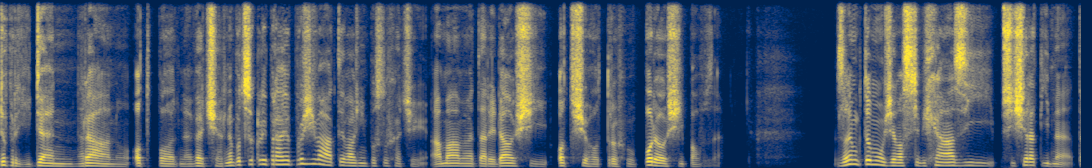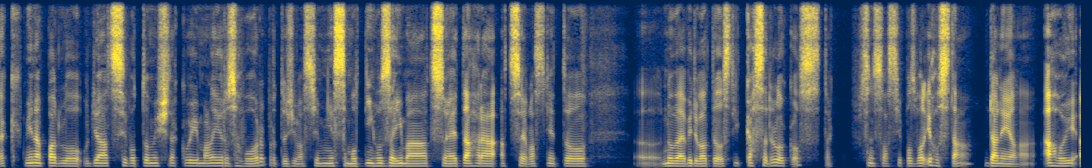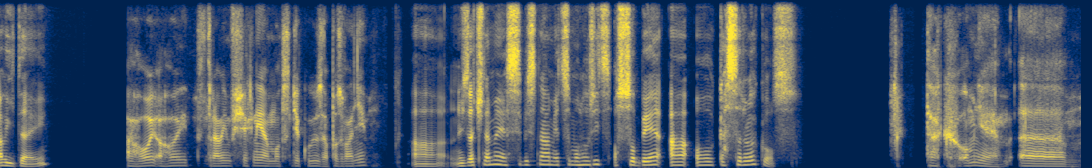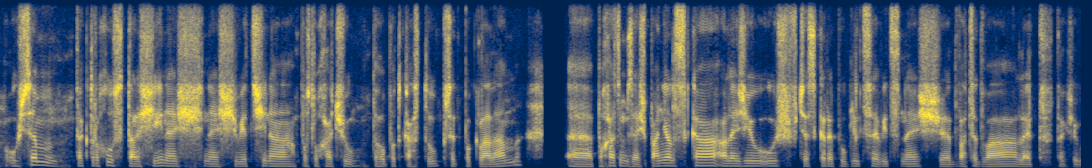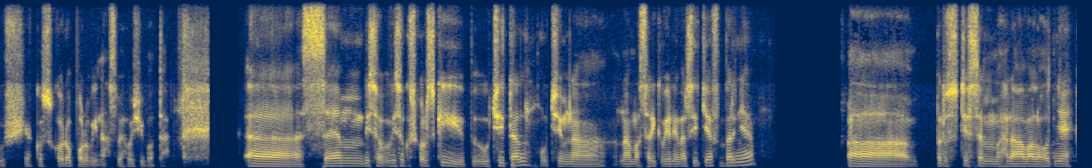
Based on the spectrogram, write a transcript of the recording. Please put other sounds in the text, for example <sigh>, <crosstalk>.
Dobrý den, ráno, odpoledne, večer, nebo cokoliv právě prožíváte, vážní posluchači. A máme tady další od všeho trochu po další pauze. Vzhledem k tomu, že vlastně vychází příšera týdne, tak mě napadlo udělat si o tom ještě takový malý rozhovor, protože vlastně mě samotného zajímá, co je ta hra a co je vlastně to uh, nové vydavatelství Casa de Locos. Tak jsem se vlastně pozval i hosta, Daniela. Ahoj a vítej. Ahoj, ahoj, zdravím všechny a moc děkuji za pozvání. A než začneme, jestli bys nám něco mohl říct o sobě a o Casa de Locos. Tak o mně. Uh, už jsem tak trochu starší než, než většina posluchačů toho podcastu, předpokládám. Uh, pocházím ze Španělska, ale žiju už v České republice víc než 22 let, takže už jako skoro polovina svého života. Uh, jsem vysokoškolský učitel, učím na, na Masarykově univerzitě v Brně. A prostě jsem hrával hodně,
